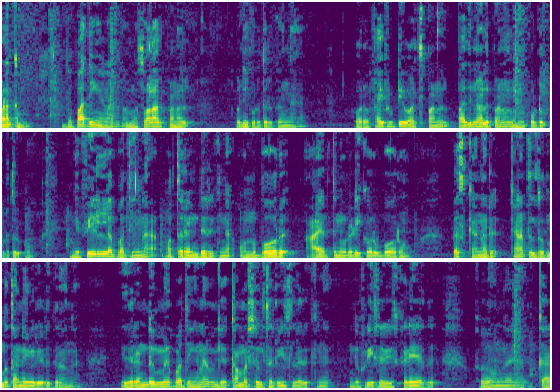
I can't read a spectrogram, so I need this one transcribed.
வணக்கம். இப்போ பார்த்தீங்கன்னா நம்ம சோலார் பேனல் பண்ணி கொடுத்துருக்கோங்க. ஒரு ஃபைவ் ஃபிஃப்டி வாட்ஸ் பேனல் பதினாலு பேனல் நம்ம போட்டு கொடுத்துருக்கோம். இங்கே ஃபீல்டில் பார்த்தீங்கன்னா மொத்தம் ரெண்டு இருக்குங்க. ஒன்று போரு ஆயிரத்தி நூறு அடிக்கு ஒரு போரும் ப்ளஸ் கிணறு. கிணத்துலேருந்து தண்ணி வெளியே எடுக்கிறாங்க. இது ரெண்டுமே பார்த்தீங்கன்னா இங்கே கமர்ஷியல் சர்வீஸில் இருக்குங்க. இங்கே ஃப்ரீ சர்வீஸ் கிடையாது. ஸோ அவங்க க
